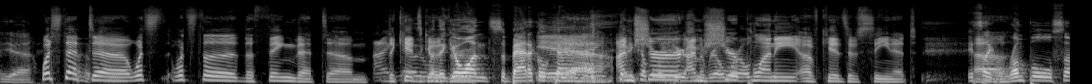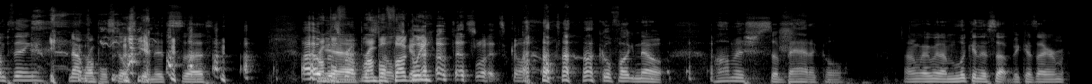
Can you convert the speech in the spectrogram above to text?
Yeah. What's that? Uh, what's what's the the thing that um, the kids go when they through? go on sabbatical kind of Yeah, thing. I'm A couple of sure. I'm sure world. plenty of kids have seen it. It's Uh, like Rumple something, not Rumpelstiltskin. It's uh, I hope it's Rumple- Rumpelstiltskin. Rumpelfugly? I That's what it's called. Uncle Fuck no, Amish sabbatical. I'm, I'm, I'm looking this up because I remember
